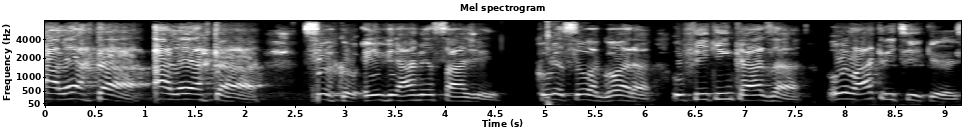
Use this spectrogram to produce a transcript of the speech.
Alerta! Alerta! Circle, enviar mensagem. Começou agora o Fique em Casa. Olá, criticas.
